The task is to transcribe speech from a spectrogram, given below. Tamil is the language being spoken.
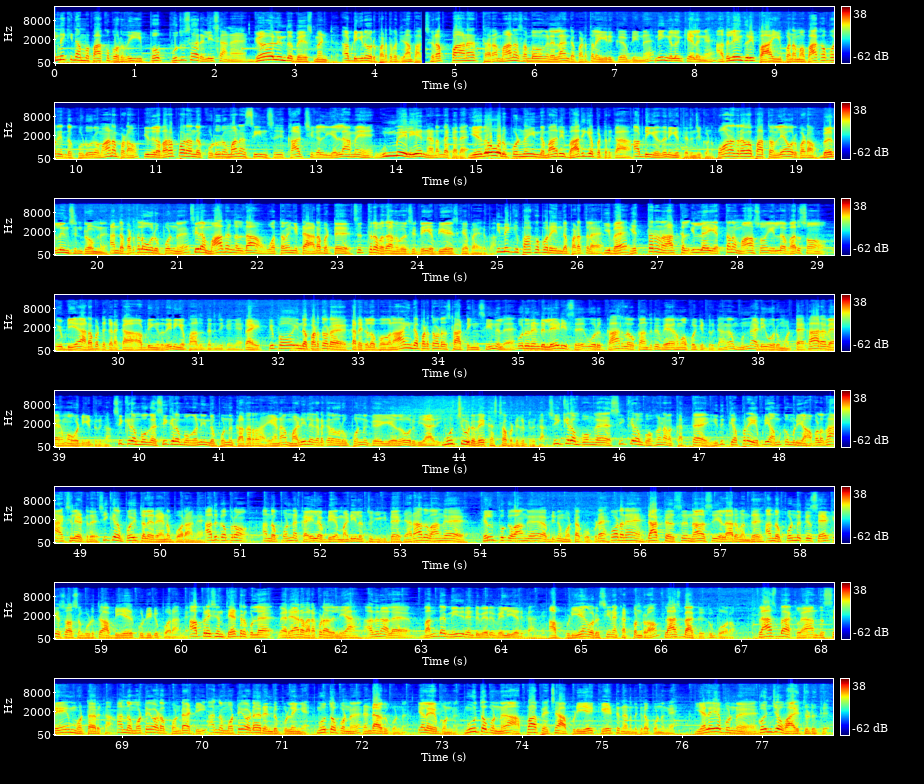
இன்னைக்கு நம்ம பார்க்க போறது இப்போ புதுசா ரிலீஸ் ஆன கேர்ள் இன் த பேஸ்மெண்ட் அப்படிங்கிற ஒரு படத்தை பத்தி தான் பார்க்க சிறப்பான தரமான சம்பவங்கள் எல்லாம் இந்த படத்துல இருக்கு அப்படின்னு நீங்களும் கேளுங்க. அதுலயும் குறிப்பா இப்போ நம்ம பார்க்க போற இந்த கொடூரமான படம் இதுல வரப்போற அந்த கொடூரமான சீன்ஸ் காட்சிகள் எல்லாமே உண்மையிலேயே நடந்த கதை. ஏதோ ஒரு பொண்ணு இந்த மாதிரி பாதிக்கப்பட்டிருக்கா அப்படிங்கறத நீங்க தெரிஞ்சுக்கணும். போன தடவை பார்த்தோம் இல்லையா ஒரு படம்? பெர்லின் சிண்ட்ரோம்னு அந்த படத்துல ஒரு பொண்ணு சில மாதங்கள் தான் ஒருத்தவங்க கிட்ட அடபட்டு சித்திரவதை அனுபவிச்சுட்டு எப்படியோ எஸ்கேப் ஆயிருப்பா. இன்னைக்கு பார்க்க போற இந்த படத்துல இவ எத்தனை நாட்கள் இல்ல எத்தனை மாசம் இல்ல வருஷம் இப்படியே அடபட்டு கிடக்கா அப்படிங்கறதை நீங்க பார்த்து தெரிஞ்சுக்கங்க. ரைட் இப்போ இந்த படத்தோட கதைக்குள்ள போகலாம். இந்த படத்தோட ஸ்டார்டிங் சீன்ல ஒரு ரெண்டு லேடிஸ் ஒரு கார்ல உட்காந்துட்டு வேகமா போய்கிட்டு இருக்காங்க. முன்னாடி ஒரு மொட்டை காரை வேகமா ஓட்டிக்கிட்டு இருக்கான். சீக்கிரம் போங்க சீக்கிரம் போங்கன்னு இந்த பொண்ணு கதறா ஏன்னா மடியில கிடக்கிற ஒரு பொண்ணுக்கு ஏதோ ஒரு வியாதி. மூச்சு விடவே கஷ்டப்பட்டுக்கிட்டு இருக்கா. சீக்கிரம் போங்க சீக்கிரம் போங்க நம்ம கத்த. இதுக்கு அப்புறம் எப்படி அமுக்க முடியும்? அவ்வளவுதான் ஆக்சிலேட்டர் சீக்கிரம் போய் தொலைறேன்னு போறாங்க. அதுக்கப்புறம் அந்த பொண்ணை கையில அப்படியே மடியில தூக்கிக்கிட்டு யாராவது வாங்க ஹெல்ப்புக்கு வாங்க அப்படின்னு மொட்டை கூப்பிட. உடனே டாக்டர்ஸ் நர்ஸ் எல்லாரும் வந்து அந்த பொண்ணுக்கு செயற்கை சுவாசம் கொடுத்து அப்படியே கூட்டிட்டு போறாங்க. ஆபரேஷன் தியேட்டருக்குள்ள வேற யாரும் வரக்கூடாது இல்லையா? அதனால வந்த மீதி ரெண்டு பேரும் வெளியே இருக்காங்க. அப்படியே ஒரு சீனை கட் பண்றோம். பிளாஷ்பேக்கு போறோம். பிளாஷ்பேக்ல அந்த சேம் மொட்டை இருக்கான். அந்த மொட்டையோட பொண்டாட்டி அந்த மொட்டையோட ரெண்டு பிள்ளைங்க. மூத்த பொண்ணு ரெண்டாவது பொண்ணு இளைய பொண்ணு. மூத்த பொண்ணு அப்பா பேச்ச அப்படியே கேட்டு நடந்துக்கிற பொண்ணுங்க. இளைய பொண்ணு கொஞ்சம் வாய் துடுக்கு.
